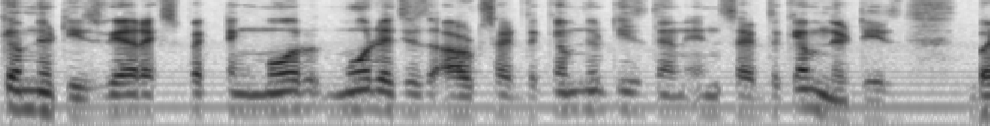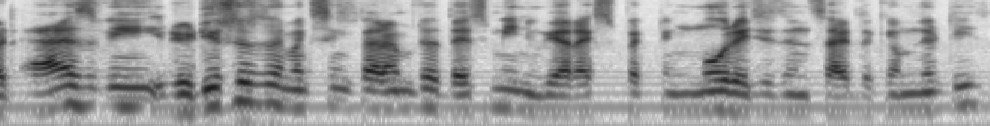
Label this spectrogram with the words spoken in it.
communities. We are expecting more more edges outside the communities than inside the communities. But as we reduces the mixing parameter this means we are expecting more edges inside the communities.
